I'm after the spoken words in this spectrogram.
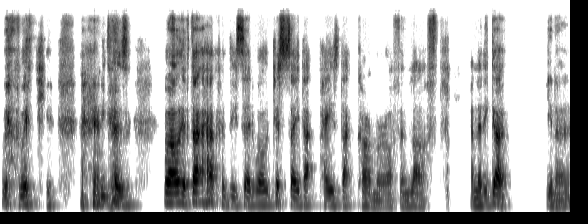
with, with you. And he goes, well, if that happens, he said, well, just say that pays that karma off and laugh and let it go. You know,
